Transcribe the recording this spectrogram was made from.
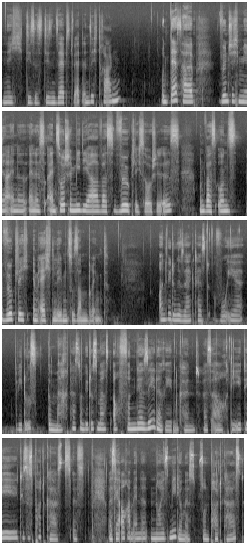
nicht dieses, diesen Selbstwert in sich tragen. Und deshalb wünsche ich mir eine, eine, ein Social Media, was wirklich social ist und was uns wirklich im echten Leben zusammenbringt. Und wie du gesagt hast, wo ihr wie du es gemacht hast und wie du es machst, auch von der Seele reden könnt, was auch die Idee dieses Podcasts ist, was ja auch am Ende ein neues Medium ist. So ein Podcast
